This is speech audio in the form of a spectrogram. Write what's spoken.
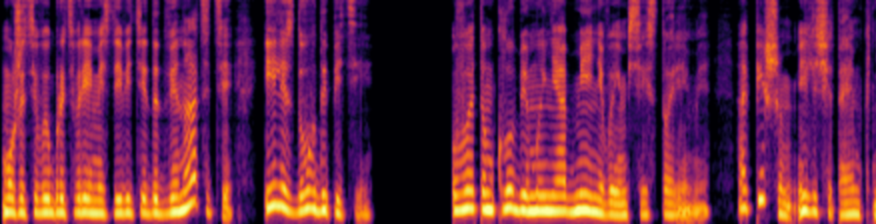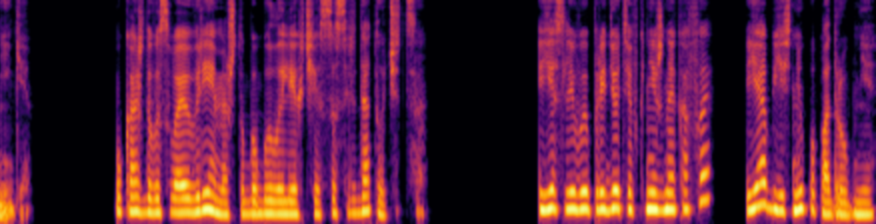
Можете выбрать время с 9 до 12 или с 2 до 5. В этом клубе мы не обмениваемся историями, а пишем или читаем книги. У каждого свое время, чтобы было легче сосредоточиться. Если вы придете в книжное кафе, я объясню поподробнее,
